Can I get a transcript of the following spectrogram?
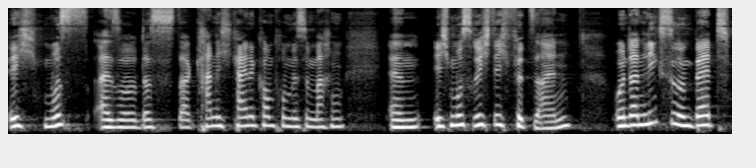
Ich muss, also das, da kann ich keine Kompromisse machen. Ähm, ich muss richtig fit sein. Und dann liegst du im Bett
